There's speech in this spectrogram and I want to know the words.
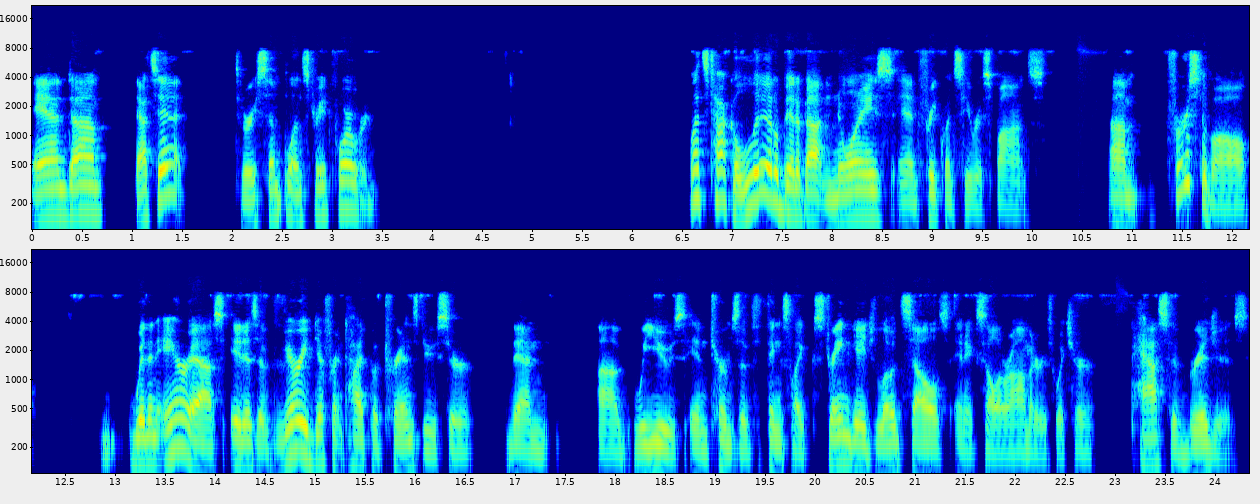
And um, that's it. It's very simple and straightforward. Let's talk a little bit about noise and frequency response. Um, first of all, with an ARS, it is a very different type of transducer than uh, we use in terms of things like strain gauge load cells and accelerometers, which are passive bridges.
